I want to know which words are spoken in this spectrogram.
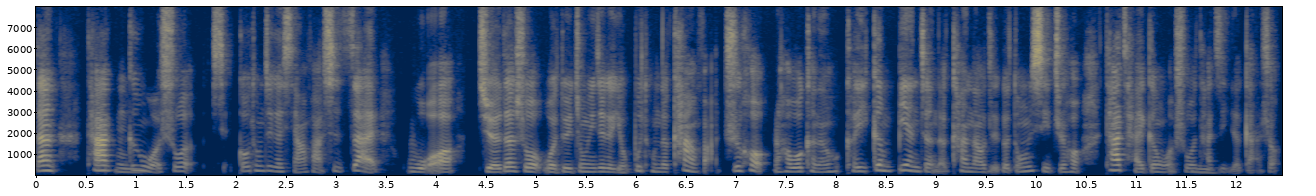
但他跟嗯我说沟通这个想法是在我觉得说我对中医这个有不同的看法之后，然后我可能可以更辩证的看到这个东西之后，他才跟我说他嗯。自己的感受，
